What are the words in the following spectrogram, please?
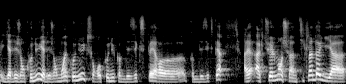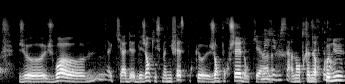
il y a des gens connus, il y a des gens moins connus qui sont reconnus comme des experts, euh, comme des experts. Actuellement, je fais un petit clin d'œil. Il y a, je, je vois qu'il y a des gens qui se manifestent pour que Jean Pourchet, donc qui est un, entraîneur connu,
